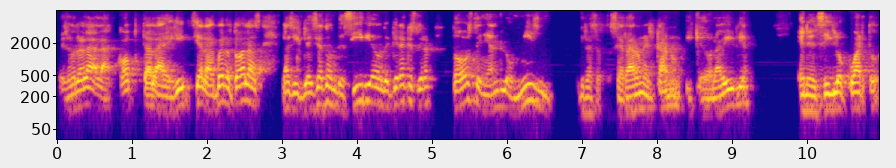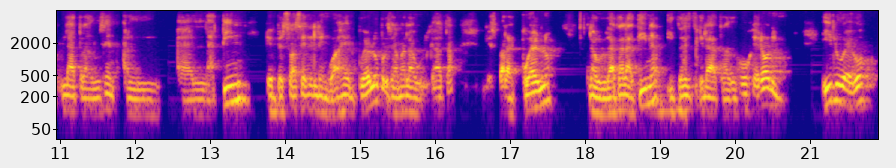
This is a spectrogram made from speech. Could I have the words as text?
eso era la, la copta, la egipcia, bueno, todas las, las iglesias donde Siria, donde quiera que estuvieran, todos tenían lo mismo cerraron el canon y quedó la Biblia. En el siglo IV la traducen al, latín, que empezó a ser el lenguaje del pueblo, pero se llama la Vulgata, que es para el pueblo, la Vulgata latina, y entonces la tradujo Jerónimo. Y luego,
